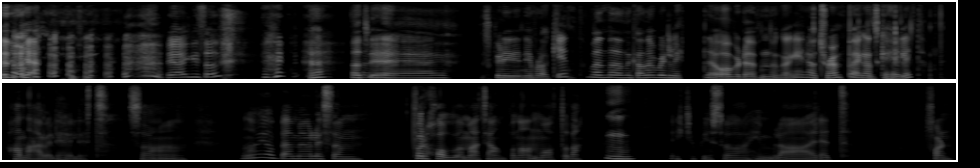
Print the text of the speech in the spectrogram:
Eller ja, ikke sant? At vi sklir inn i flokken. Men den kan jo bli litt eh, overdøvende noen ganger. Og Trump er ganske høylytt. Han er veldig høylytt. Så nå jobber jeg med å liksom forholde meg til han på en annen måte, da. Mm. Ikke bli så himla redd for han.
